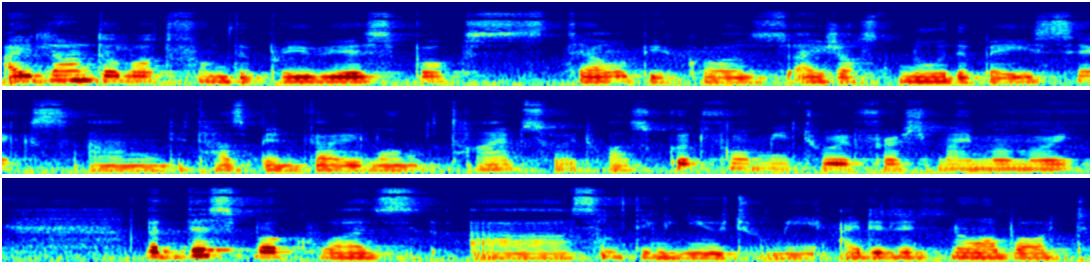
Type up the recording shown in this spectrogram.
I learned a lot from the previous books still because I just knew the basics and it has been very long time. So it was good for me to refresh my memory. But this book was uh, something new to me. I didn't know about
